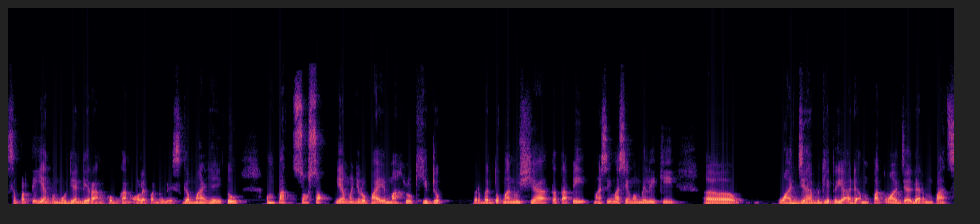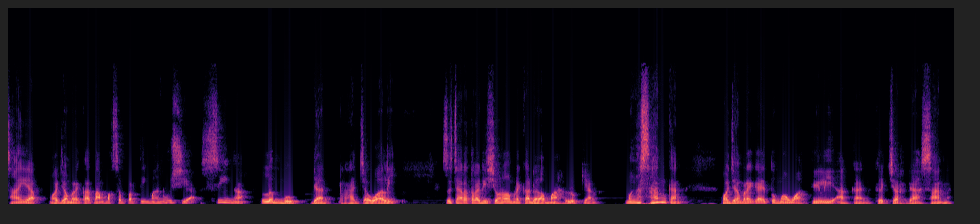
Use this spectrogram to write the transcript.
Seperti yang kemudian dirangkumkan oleh penulis Gema, yaitu empat sosok yang menyerupai makhluk hidup. Berbentuk manusia, tetapi masing-masing memiliki uh, wajah begitu ya. Ada empat wajah dan empat sayap. Wajah mereka tampak seperti manusia, singa, lembu, dan raja wali. Secara tradisional mereka adalah makhluk yang mengesankan Wajah mereka itu mewakili akan kecerdasan,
